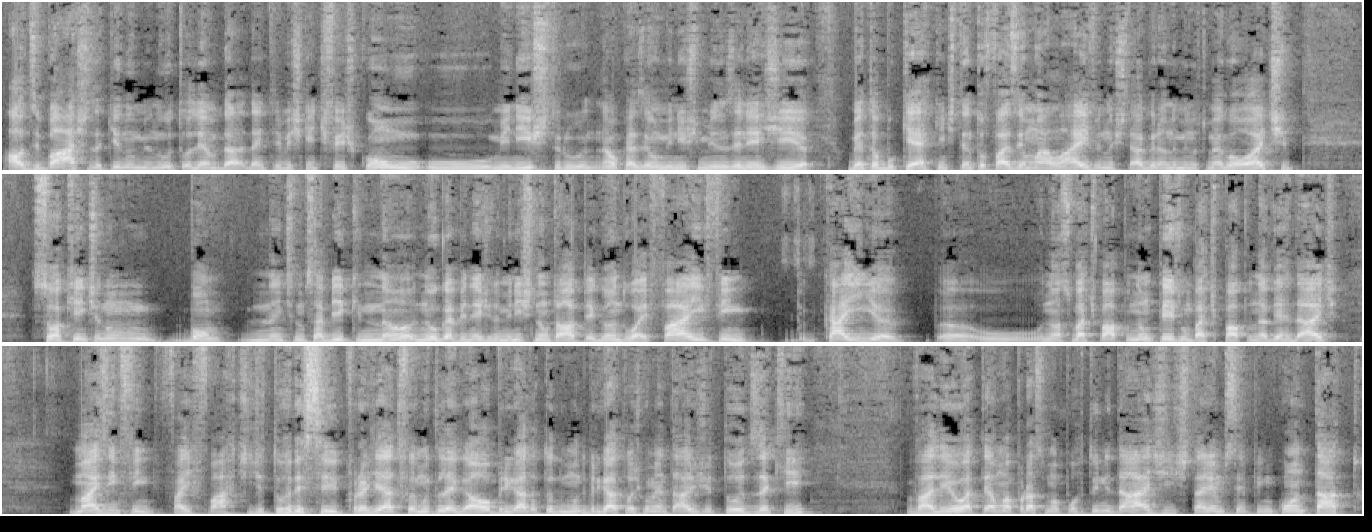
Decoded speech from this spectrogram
altos e baixos aqui no Minuto. Eu lembro da, da entrevista que a gente fez com o, o, ministro, na ocasião o ministro de Minas e Energia, o Bento Albuquerque. A gente tentou fazer uma live no Instagram do Minuto Megawatt. Só que a gente não. Bom, a gente não sabia que no, no gabinete do ministro não estava pegando Wi-Fi, enfim, caía uh, o, o nosso bate-papo. Não teve um bate-papo, na verdade. Mas enfim, faz parte de todo esse projeto, foi muito legal. Obrigado a todo mundo, obrigado pelos comentários de todos aqui. Valeu, até uma próxima oportunidade, estaremos sempre em contato.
